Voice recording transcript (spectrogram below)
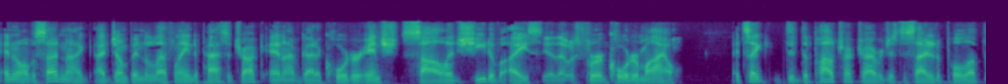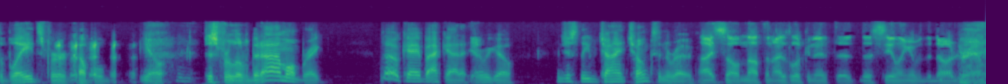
And then all of a sudden, I, I jump into left lane to pass a truck, and I've got a quarter inch solid sheet of ice Yeah, that was for a quarter mile. It's like did the plow truck driver just decided to pull up the blades for a couple, you know, just for a little bit? Ah, I'm on break. Okay, back at it. Yeah. Here we go. And just leave giant chunks in the road. I saw nothing. I was looking at the, the ceiling of the Dodge Ram.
